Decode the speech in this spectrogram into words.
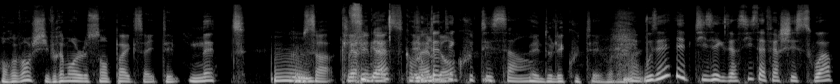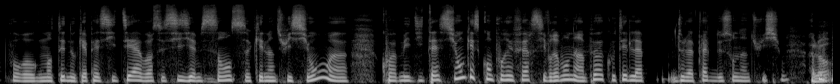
En revanche, si vraiment elle le sent pas et que ça a été net, Mm. comme ça, clair Fugace, et net, quand même. évident, Peut-être écouter ça. hein. et de l'écouter. Voilà. Vous avez des petits exercices à faire chez soi pour augmenter nos capacités à avoir ce sixième sens qu'est l'intuition Euh, Quoi, méditation? Qu'est-ce qu'on pourrait faire si vraiment on est un peu à côté de la, de la plaque de son intuition? Alors,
